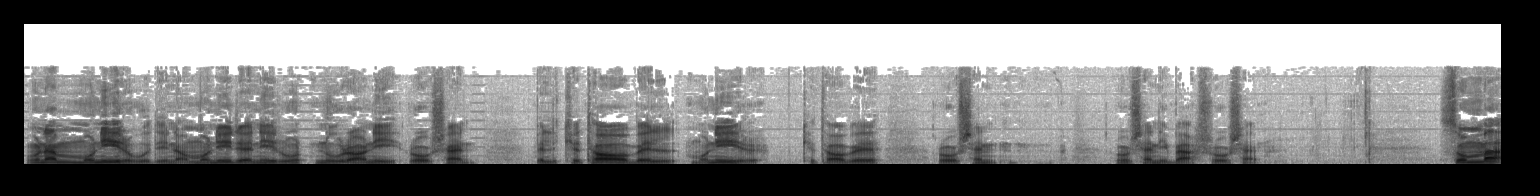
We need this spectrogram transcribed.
اونم منیر بود اینا. منیر یعنی نورانی روشن. بالکتاب المنیر. کتاب روشن روشنی بخش روشن. ثم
